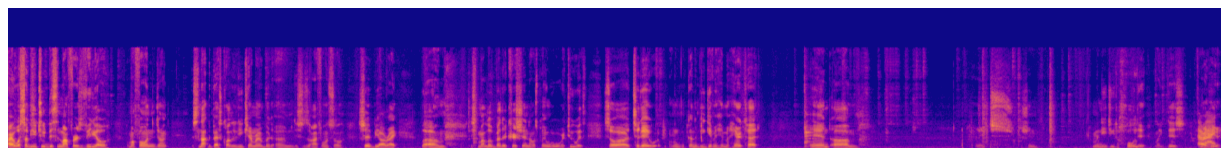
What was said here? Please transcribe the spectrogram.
Alright, what's up YouTube? This is my first video on my phone and junk. It's not the best quality camera, but um, this is an iPhone, so should be alright. But um, this is my little brother Christian I was playing World War II with. So uh, today I'm gonna be giving him a haircut. And um, right, Christian, I'm gonna need you to hold it like this. All right, right. here.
